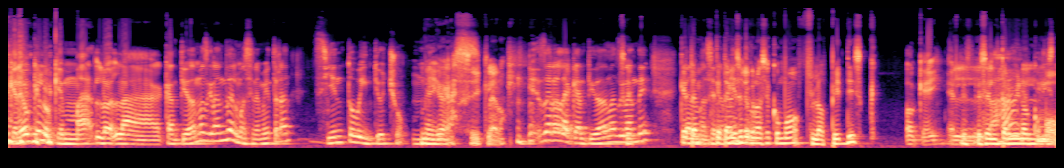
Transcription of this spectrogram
Creo que lo que más, lo- la cantidad más grande de almacenamiento eran 128 megas. Megas, sí, claro. Esa era la cantidad más Sí. grande Que, de tam- que también se le conoce como floppy disk. Ok, Es- es el término como-.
